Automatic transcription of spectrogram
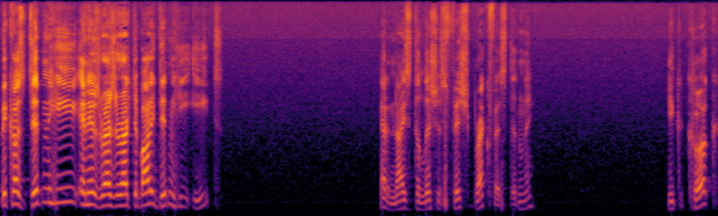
Because didn't he, in his resurrected body, didn't he eat? He had a nice, delicious fish breakfast, didn't he? He could cook.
